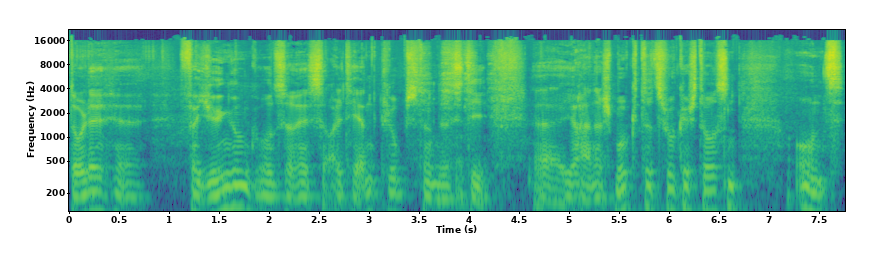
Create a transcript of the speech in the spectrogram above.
tolle äh, Verjüngung unseres Altherrenclubs, dann ist die äh, Johanna Schmuck dazugestoßen. Und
